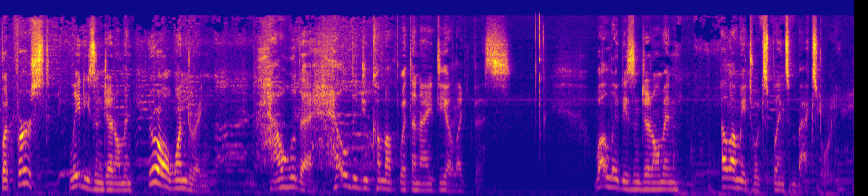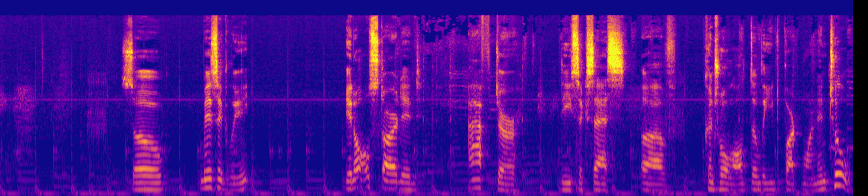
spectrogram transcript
But first, ladies and gentlemen, you're all wondering, how the hell did you come up with an idea like this? Well, ladies and gentlemen, allow me to explain some backstory. So, basically, it all started after the success of Control Alt Delete Part 1 and 2.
